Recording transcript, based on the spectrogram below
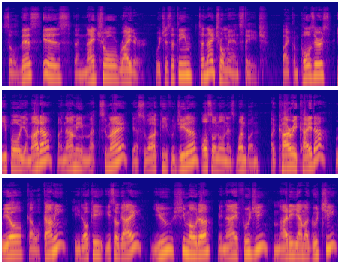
So this is the Nitro Rider, which is the theme to Nitro Man stage by composers Ippo Yamada, Manami Matsumae, Yasuaki Fujita, also known as Bun Bun, Akari Kaida, Ryo Kawakami, Hiroki Isogai, Yu Shimoda, Minae Fujii, Mari Yamaguchi,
